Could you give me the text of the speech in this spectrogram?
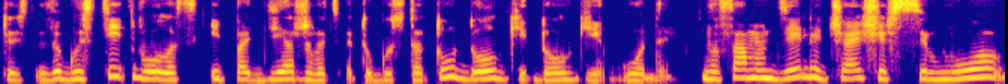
то есть загустить волос и поддерживать эту густоту долгие долгие годы. На самом деле чаще всего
